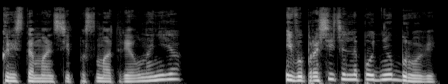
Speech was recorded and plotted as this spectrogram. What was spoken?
Крестоманси посмотрел на нее и вопросительно поднял брови.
